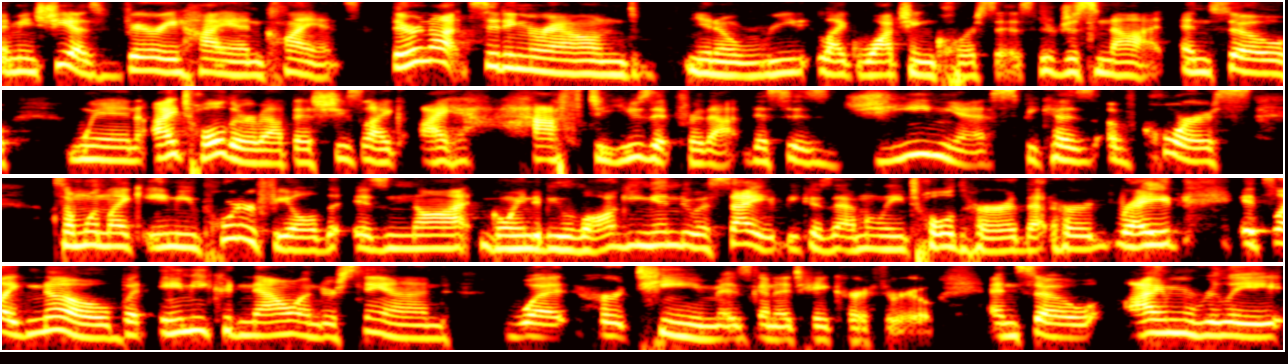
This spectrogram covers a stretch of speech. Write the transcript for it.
I mean, she has very high end clients. They're not sitting around, you know, re- like watching courses. They're just not. And so when I told her about this, she's like, I have to use it for that. This is genius because, of course, someone like Amy Porterfield is not going to be logging into a site because Emily told her that her, right? It's like, no, but Amy could now understand what her team is going to take her through. And so I'm really,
